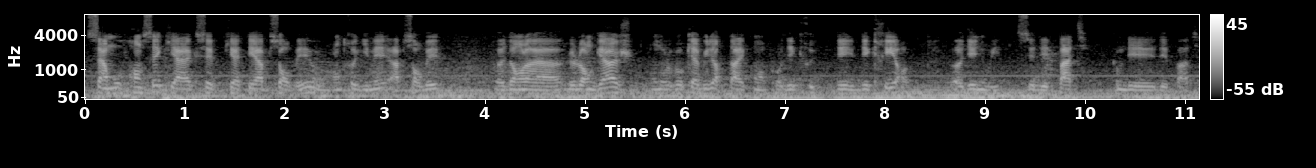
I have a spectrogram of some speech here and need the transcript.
c'est un mot français qui a, été absorbé, ou entre guillemets, absorbé euh, dans le langage, dans le vocabulaire thaï, faut décrire des nouilles. C'est des pâtes, comme des pâtes.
